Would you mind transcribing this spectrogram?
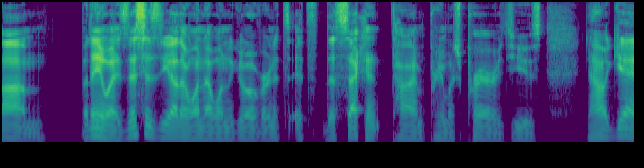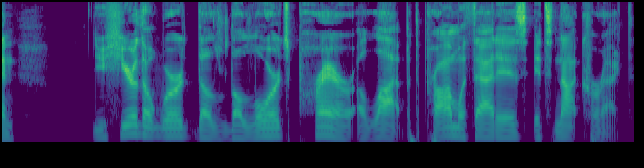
um, but anyways, this is the other one I want to go over, and it's it's the second time pretty much prayer is used. Now again, you hear the word the the Lord's prayer a lot, but the problem with that is it's not correct.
